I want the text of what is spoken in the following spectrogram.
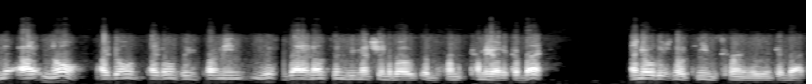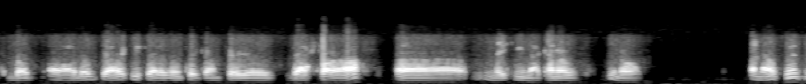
No, I, no, I don't. I don't think. I mean, this, that announcement you mentioned about uh, from coming out of Quebec. I know there's no teams currently in Quebec, but uh, I don't, yeah, like you said, I don't think Ontario is that far off uh, making that kind of you know announcement.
